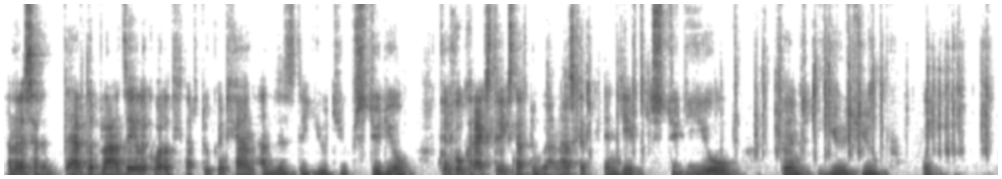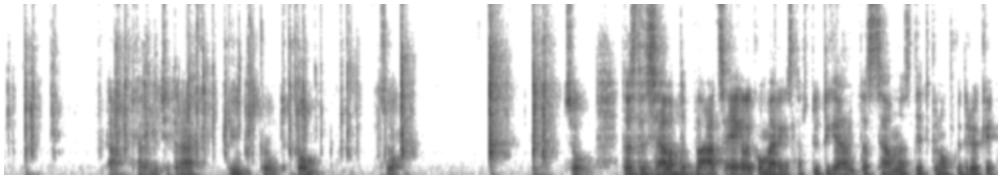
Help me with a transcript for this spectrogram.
En dan is er een derde plaats eigenlijk waar je naartoe kunt gaan. En dat is de YouTube Studio. Je kunt ook rechtstreeks naartoe gaan. Hè. Als je ingeeft studio.youtube... Oei. Het gaat een beetje traag. YouTube.com. Zo. Zo, dat is dezelfde plaats eigenlijk om ergens naartoe te gaan. Dat is hetzelfde als dit knopje drukken.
